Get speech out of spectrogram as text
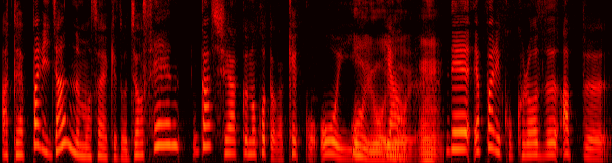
あとやっぱりジャンヌもそうやけど女性が主役のことが結構多いやん。うん、でやっぱりこうクローズアップ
